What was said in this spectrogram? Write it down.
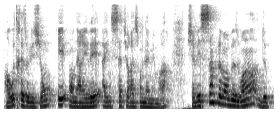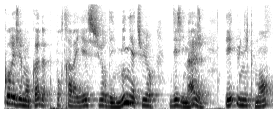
en haute résolution et on arrivait à une saturation de la mémoire. J'avais simplement besoin de corriger mon code pour travailler sur des miniatures des images et uniquement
